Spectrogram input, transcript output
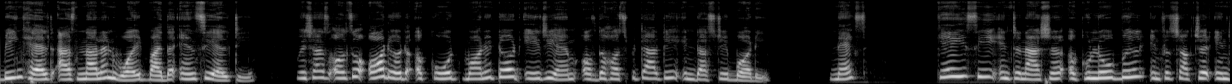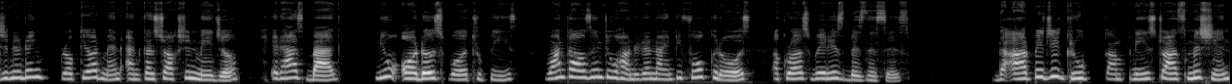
being held as null and void by the NCLT, which has also ordered a court monitored AGM of the hospitality industry body. Next, KEC International, a global infrastructure engineering procurement and construction major, it has bagged new orders worth rupees 1294 crores across various businesses. The RPG Group company's transmission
